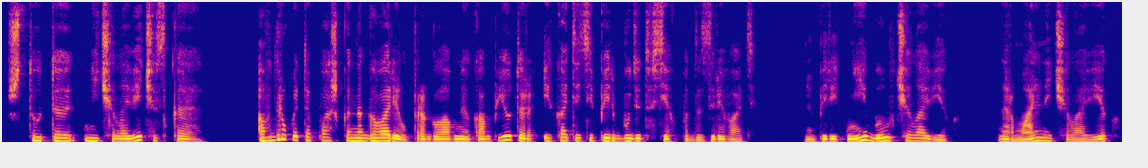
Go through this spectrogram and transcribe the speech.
Что-то нечеловеческое, а вдруг это Пашка наговорил про головной компьютер, и Катя теперь будет всех подозревать? Но перед ней был человек. Нормальный человек.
